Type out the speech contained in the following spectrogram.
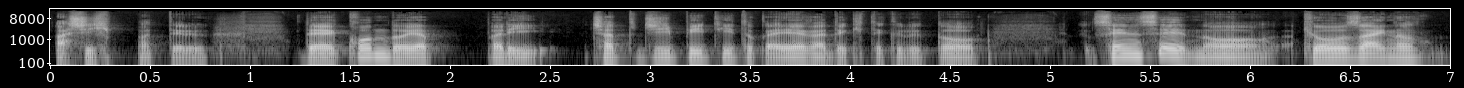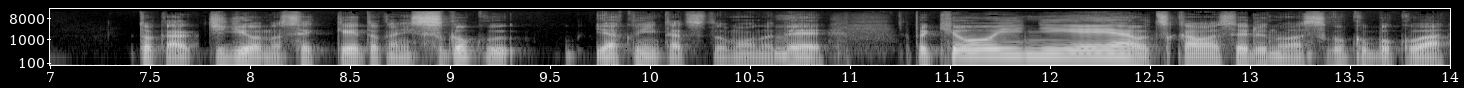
足引っ張ってる。で、今度やっぱりチャット GPT とか AI ができてくると、先生の教材のとか授業の設計とかにすごく役に立つと思うので、うん、やっぱり教員に AI を使わせるのはすごく僕は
